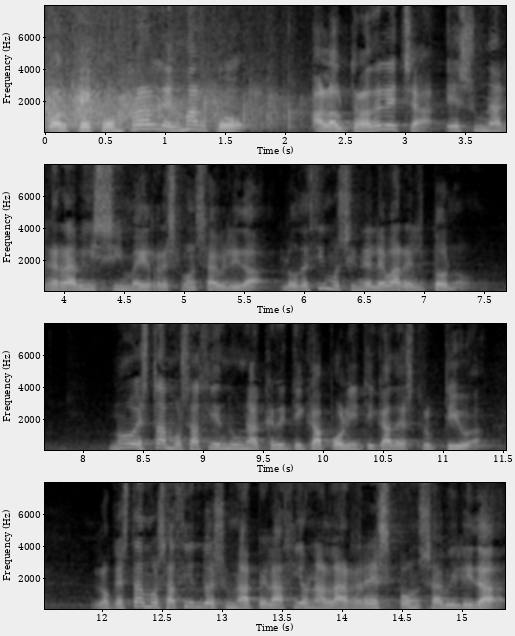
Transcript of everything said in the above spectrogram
Porque comprarle el marco a la ultraderecha es una gravísima irresponsabilidad. Lo decimos sin elevar el tono. No estamos haciendo una crítica política destructiva. Lo que estamos haciendo es una apelación a la responsabilidad.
